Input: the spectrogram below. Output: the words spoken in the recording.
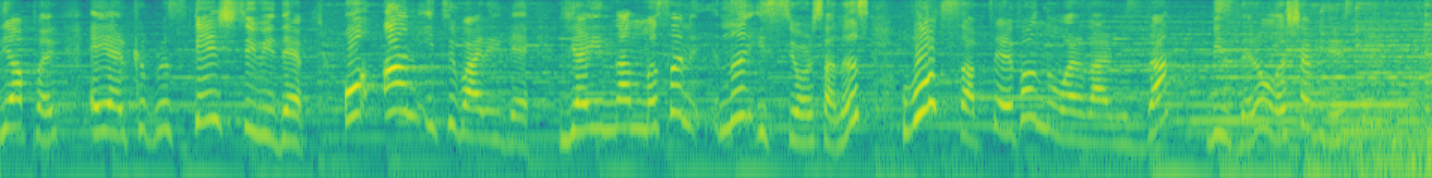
yapın. Eğer Kıbrıs Genç TV'de o an itibariyle yayınlanmasını istiyorsanız WhatsApp telefon numaralarımızdan bizlere ulaşabilirsiniz.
